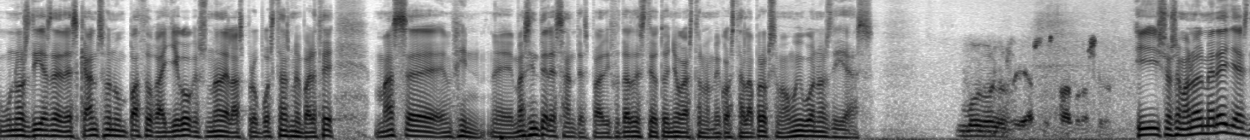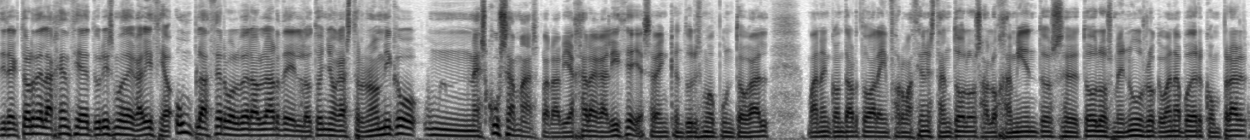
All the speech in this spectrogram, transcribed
unos días de descanso en un pazo gallego, que es una de las propuestas, me parece, más, eh, en fin, eh, más interesantes para disfrutar de este otoño gastronómico. Hasta la próxima. Muy buenos días. Muy buenos días, hasta la próxima. Y José Manuel Merella es director de la Agencia de Turismo de Galicia. Un placer volver a hablar del otoño gastronómico, una excusa más para viajar a Galicia. Ya saben que en turismo.gal van a encontrar toda la información, están todos los alojamientos, eh, todos los menús, lo que van a poder comprar,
